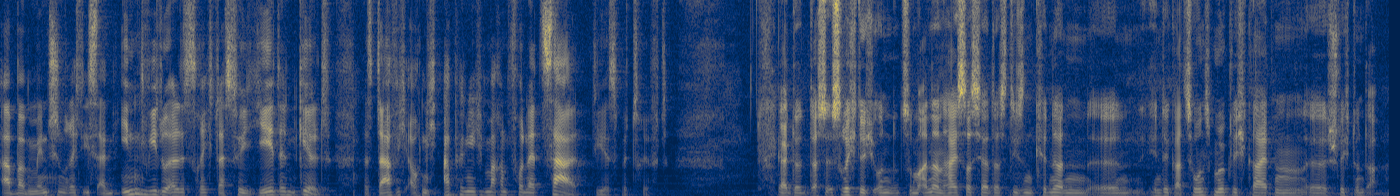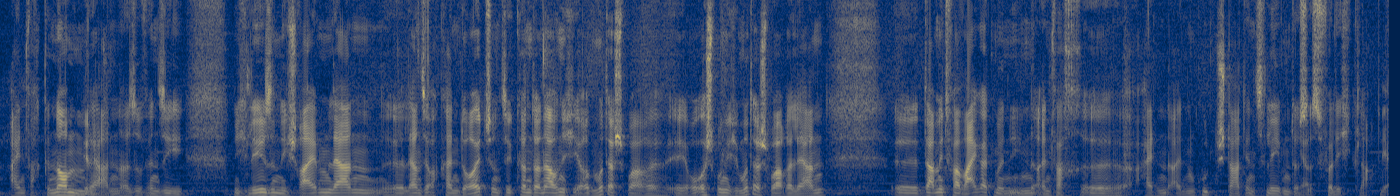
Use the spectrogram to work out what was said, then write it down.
aber Menschenrecht ist ein individuelles Recht, das für jeden gilt. Das darf ich auch nicht abhängig machen von der Zahl, die es betrifft. Ja, das ist richtig. Und zum anderen heißt das ja, dass diesen Kindern äh, Integrationsmöglichkeiten äh, schlicht und einfach genommen genau. werden. Also wenn sie nicht lesen, nicht schreiben lernen, äh, lernen sie auch kein Deutsch und sie können dann auch nicht ihre Muttersprache, ihre ursprüngliche Muttersprache lernen. Äh, damit verweigert man ihnen einfach äh, einen, einen guten Start ins Leben. Das ja. ist völlig klar. Ja.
